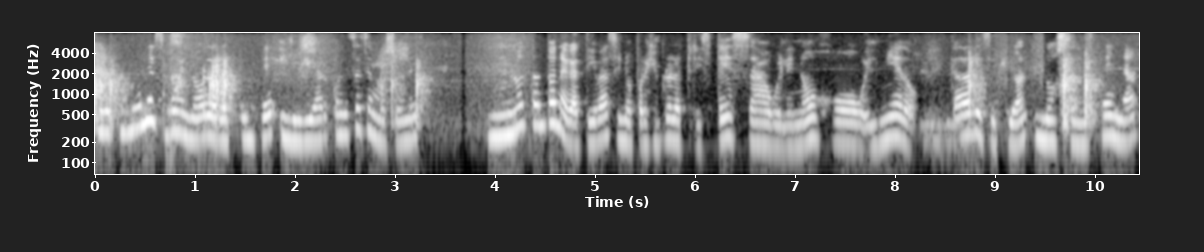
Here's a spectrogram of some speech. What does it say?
pero también es bueno de repente lidiar con esas emociones no tanto negativas, sino por ejemplo la tristeza o el enojo o el miedo. Cada decisión nos enseña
